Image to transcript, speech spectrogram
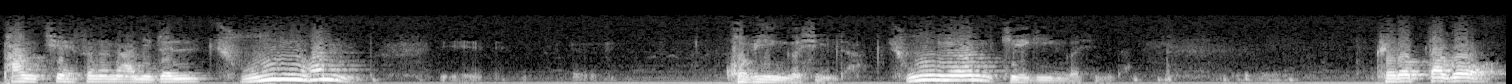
방치해서는 아니 될 중요한 고비인 것입니다. 중요한 계기인 것입니다. 괴롭다고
